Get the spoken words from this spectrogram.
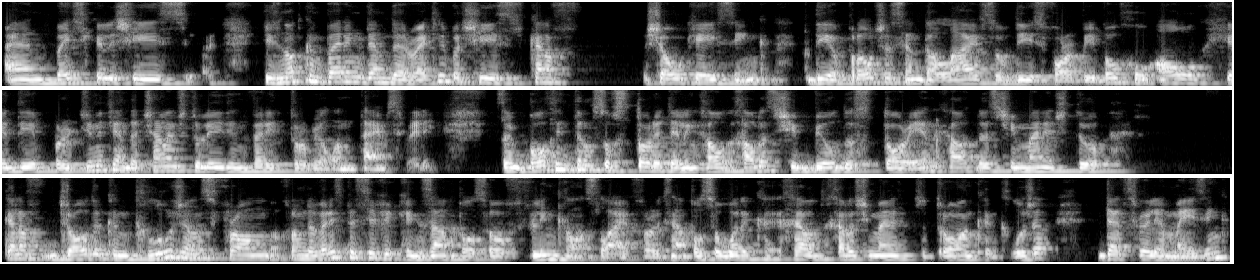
And basically she's she's not comparing them directly but she's kind of showcasing the approaches and the lives of these four people who all had the opportunity and the challenge to lead in very turbulent times really. So both in terms of storytelling how, how does she build the story and how does she manage to kind of draw the conclusions from from the very specific examples of lincoln's life for example. So what how, how does she manage to draw a conclusion? That's really amazing.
